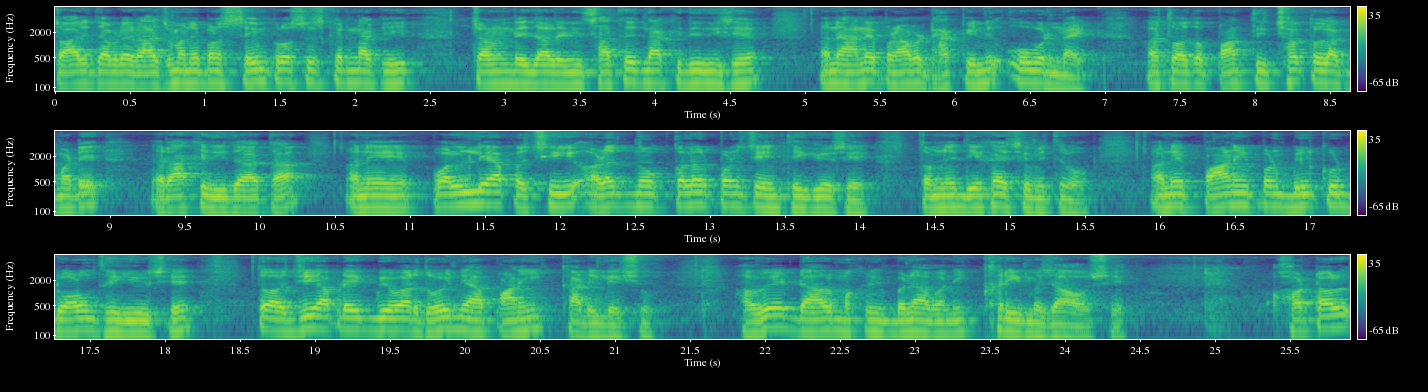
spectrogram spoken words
તો આ રીતે આપણે રાજમાને પણ સેમ પ્રોસેસ કરી નાખી, ચણાની દાળ એની સાથે જ નાખી દીધી છે અને આને પણ આપણે ઢાંકીને ઓવરનાઇટ અથવા તો પાંચથી છ કલાક માટે રાખી દીધા હતા. અને પલળ્યા પછી અડદનો કલર પણ ચેન્જ થઈ ગયો છે. તમને દેખાય છે મિત્રો. અને પાણી પણ બિલકુલ ડોળું થઈ ગયું છે. તો હજી આપણે એક બે વાર ધોઈને આ પાણી કાઢી લઈશું. હવે દાળ મખણી બનાવવાની ખરી મજા આવશે. હોટલ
